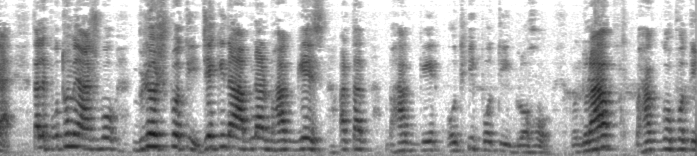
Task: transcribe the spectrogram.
যায়, তাহলে প্রথমে আসব বৃহস্পতি, যে কিনা আপনার ভাগ্যেশ অর্থাৎ ভাগ্যের অধিপতি গ্রহ। বন্ধুরা, ভাগ্যপতি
